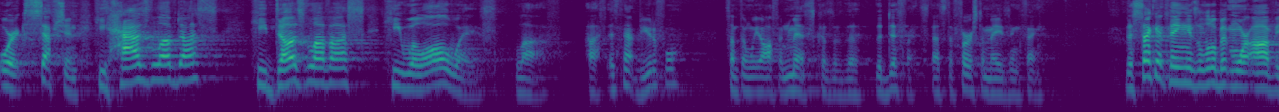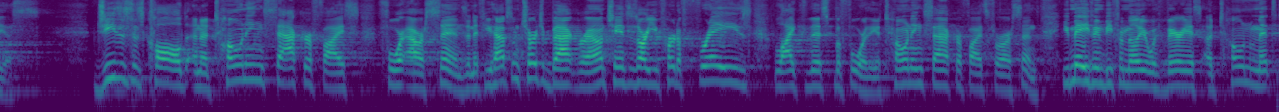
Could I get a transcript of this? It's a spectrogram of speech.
or exception. He has loved us, He does love us, He will always love us. Isn't that beautiful? Something we often miss because of the, the difference. That's the first amazing thing. The second thing is a little bit more obvious. Jesus is called an atoning sacrifice for our sins. And if you have some church background, chances are you've heard a phrase like this before the atoning sacrifice for our sins. You may even be familiar with various atonement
